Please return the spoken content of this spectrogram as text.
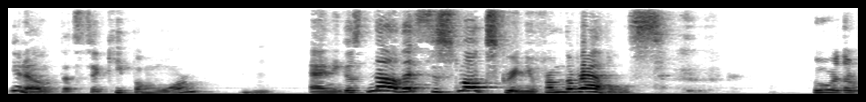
you know, that's to keep them warm? Mhm. And he goes, no, that's the smoke screen You're from the rebels. Who were the Oh!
